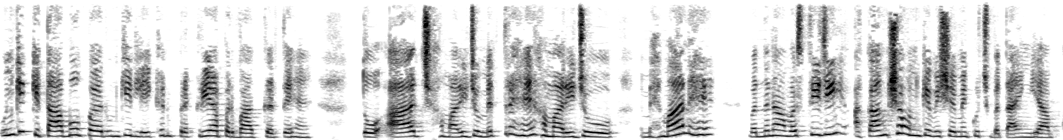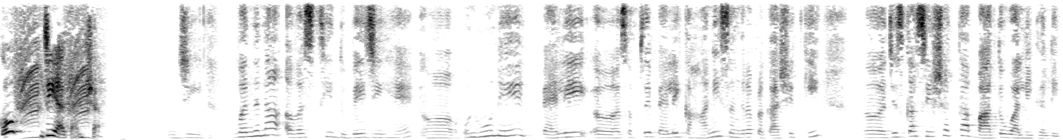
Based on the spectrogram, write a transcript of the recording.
उनकी किताबों पर, उनकी लेखन प्रक्रिया पर बात करते हैं। तो आज हमारी जो मित्र हैं, हमारी जो मेहमान हैं वंदना अवस्थी जी, आकांक्षा उनके विषय में कुछ बताएँगे आपको। जी, आकांक्षा। जी, वंदना अवस्थी दुबे जी हैं। उन्होंने पहले सबसे पहले कहानी संग्रह प्रकाशित की जिसका शीर्षक था बातों वाली गली।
